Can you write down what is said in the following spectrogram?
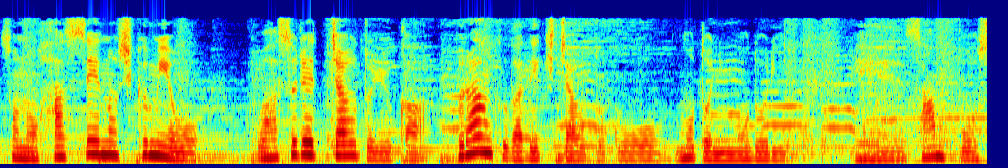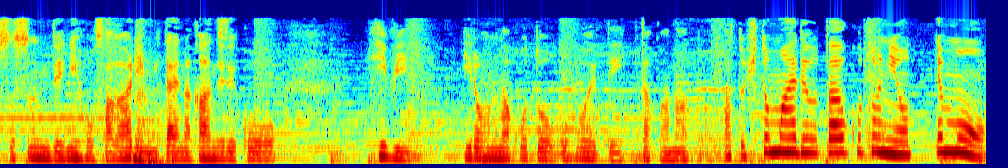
その発声の仕組みを忘れちゃうというか、ブランクができちゃうと、こう、元に戻り、えー3歩進んで2歩下がりみたいな感じで、こう、日々、いろんなことを覚えていったかなと。あと、人前で歌うことによっても、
